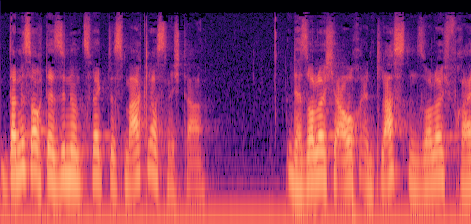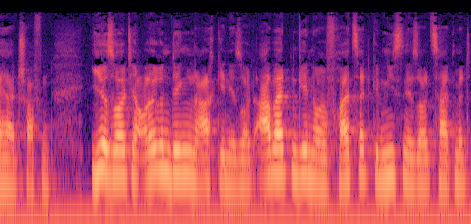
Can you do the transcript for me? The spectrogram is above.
dann ist auch der Sinn und Zweck des Maklers nicht da. Der soll euch ja auch entlasten, soll euch Freiheit schaffen. Ihr sollt ja euren Dingen nachgehen, ihr sollt arbeiten gehen, eure Freizeit genießen, ihr sollt Zeit mit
